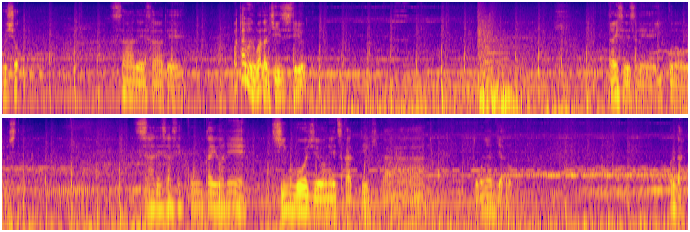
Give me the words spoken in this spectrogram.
よいしょ。さあでさあで。まあ多分まだチーズしてるよね。ナイスですね。1個治りました。さてさて今回はね信号銃をね使ってきたどこにあるんじゃろう。これか。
